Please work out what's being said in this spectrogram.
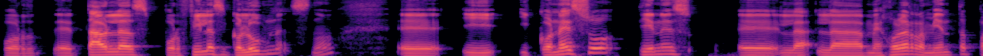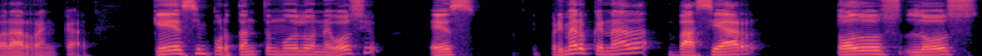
por eh, tablas, por filas y columnas, ¿no? Eh, y, con eso tienes eh, la, mejor herramienta para arrancar. ¿Qué es importante en un modelo de negocio? Es, primero que nada, vaciar todos los,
